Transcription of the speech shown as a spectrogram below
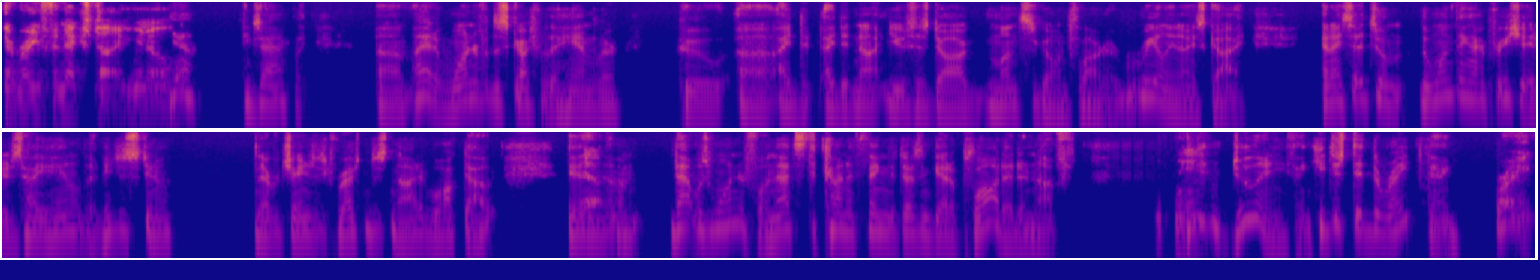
get ready for the next time. You know. Yeah. exactly. Um, I had a wonderful discussion with a handler who uh, I did, I did not use his dog months ago in Florida. Really nice guy. And I said to him, the one thing I appreciated is how you handled it. He just, you know, never changed his expression, just nodded, walked out. And Yeah. um, that was wonderful. And that's the kind of thing that doesn't get applauded enough. He Mhm. didn't do anything. He just did the right thing. Right.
